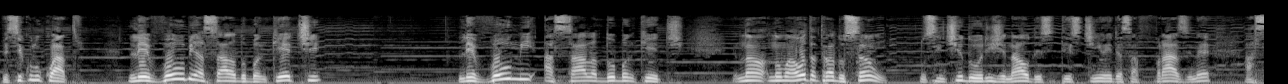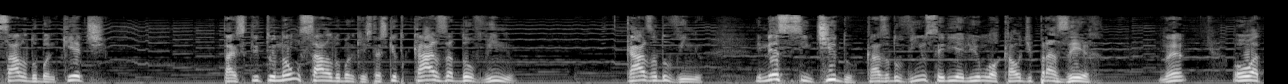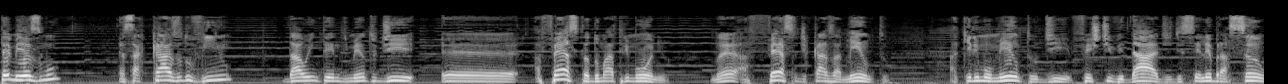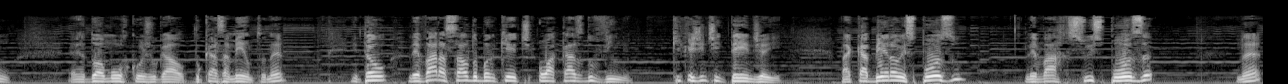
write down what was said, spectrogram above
Versículo 4: Levou-me à sala do banquete, levou-me à sala do banquete. Na, numa outra tradução, no sentido original desse textinho aí, dessa frase, né? A sala do banquete, Está escrito não sala do banquete, está escrito casa do vinho. Casa do vinho. E nesse sentido, casa do vinho seria ali um local de prazer, né? Ou até mesmo essa casa do vinho dá o entendimento de é, a festa do matrimônio, né? A festa de casamento, aquele momento de festividade, de celebração é, do amor conjugal, do casamento, né? Então, levar a sala do banquete ou a casa do vinho o que, que a gente entende aí? Vai caber ao esposo levar sua esposa né,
